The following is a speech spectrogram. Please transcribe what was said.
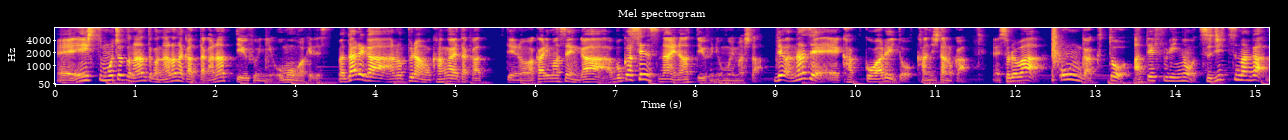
え、演出もうちょっとなんとかならなかったかなっていうふうに思うわけです。まあ、誰があのプランを考えたかっていうのはわかりませんが、僕はセンスないなっていうふうに思いました。ではなぜ、えー、格好悪いと感じたのか。えー、それは音楽と当て振りの辻褄が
